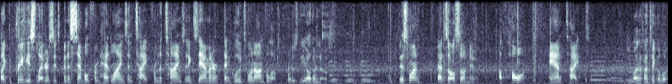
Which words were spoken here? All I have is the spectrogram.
Like the previous letters, it's been assembled from headlines and typed from the Times and Examiner, then glued to an envelope. What is the other note? This one? That's also new. A poem, hand typed. Do you mind if I take a look?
